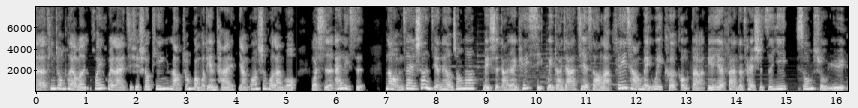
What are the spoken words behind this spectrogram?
的听众朋友们，欢迎回来继续收听老中广播电台阳光生活栏目，我是爱丽丝。那我们在上一节内容中呢，美食达人 Casey 为大家介绍了非常美味可口的年夜饭的菜式之一——松鼠鱼。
